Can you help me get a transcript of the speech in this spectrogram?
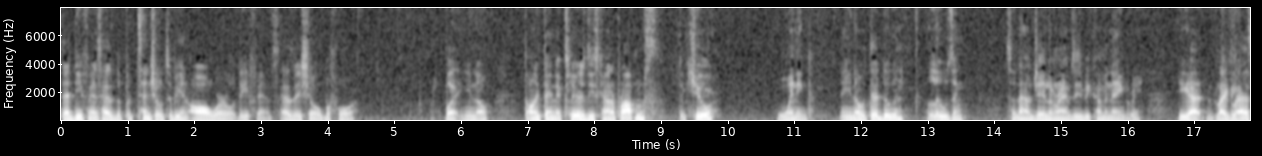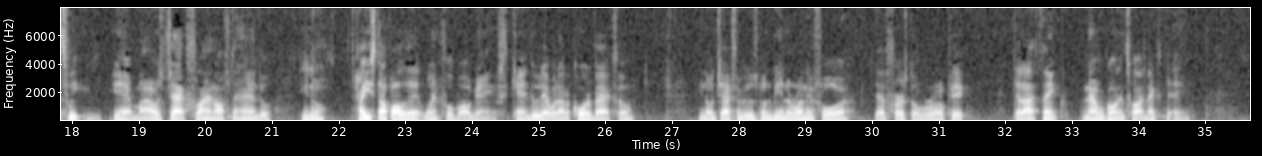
That defense has the potential to be an all-world defense, as they showed before. But you know, the only thing that clears these kind of problems, the cure, winning. And you know what they're doing? Losing. So now Jalen Ramsey's becoming angry. You got like last week, you had Myles Jack flying off the handle. You know how you stop all that? Win football games. Can't do that without a quarterback. So you know Jacksonville's going to be in the running for that first overall pick. That I think now we're going into our next game.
